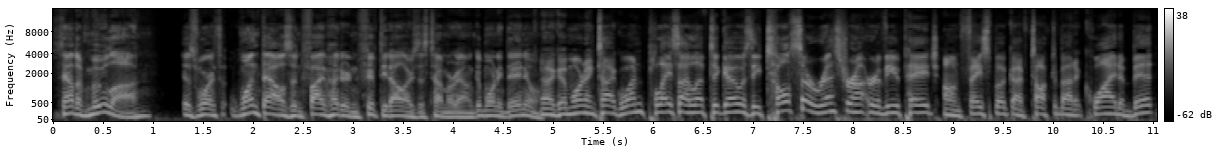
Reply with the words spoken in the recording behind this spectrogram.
sound of moolah is worth $1,550 this time around. Good morning, Daniel. Uh, good morning, Tige. One place I love to go is the Tulsa Restaurant Review page on Facebook. I've talked about it quite a bit.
